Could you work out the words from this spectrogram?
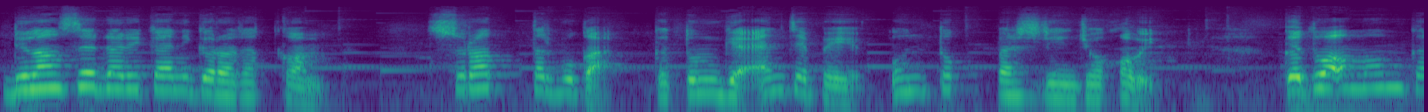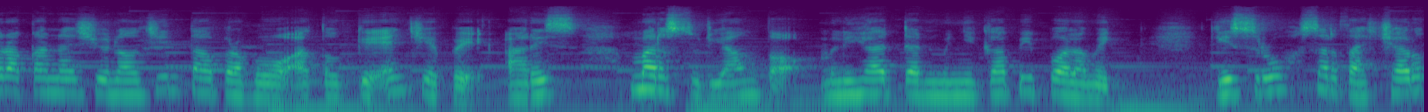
Dilansir dari kanigoro.com, surat terbuka Ketum GNCP untuk Presiden Jokowi. Ketua Umum Gerakan Nasional Cinta Prabowo atau GNCP, Aris Marsudianto, melihat dan menyikapi polemik, kisruh serta carut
